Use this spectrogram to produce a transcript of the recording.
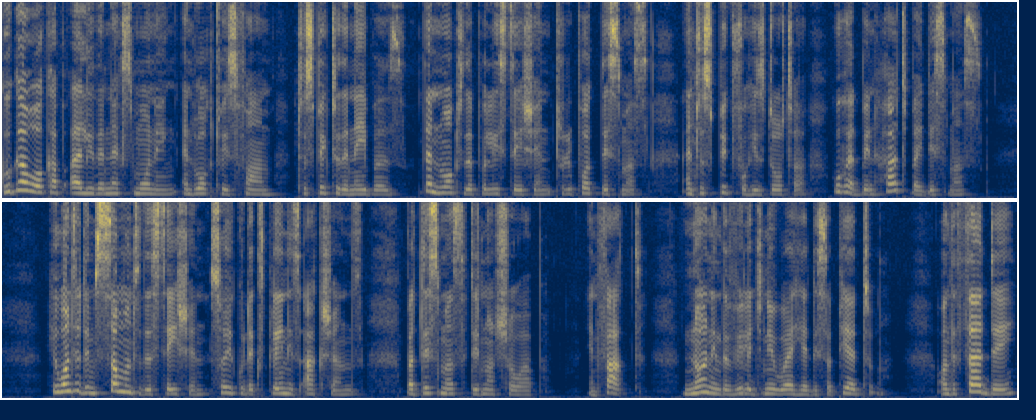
Guga woke up early the next morning and walked to his farm to speak to the neighbors, then walked to the police station to report Dismas and to speak for his daughter, who had been hurt by Dismas. He wanted him summoned to the station so he could explain his actions, but Dismas did not show up. In fact, None in the village knew where he had disappeared to. On the third day,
